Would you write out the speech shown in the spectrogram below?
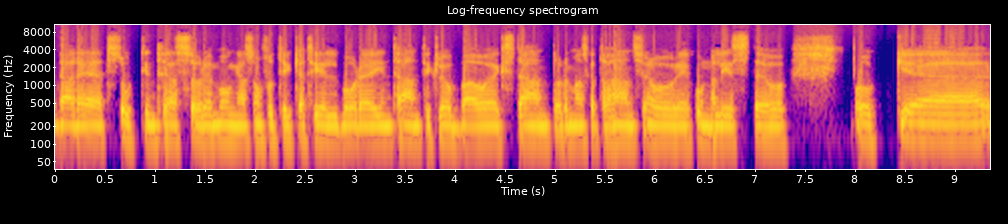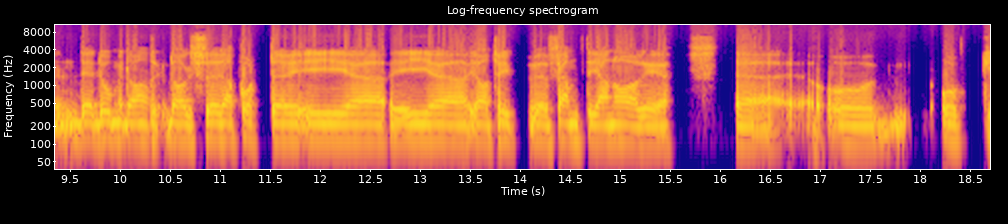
där det är ett stort intresse och det är många som får tycka till både internt i klubbar och externt och där man ska ta hänsyn och det är journalister och, och eh, det är domedagsrapporter i, eh, i ja, typ 5 januari och, och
